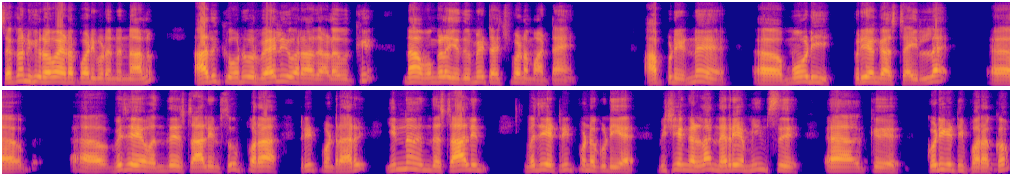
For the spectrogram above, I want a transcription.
செகண்ட் ஹீரோவாக எடப்பாடி கூட நின்னாலும் அதுக்கு ஒன்று ஒரு வேல்யூ வராத அளவுக்கு நான் உங்களை எதுவுமே டச் பண்ண மாட்டேன். அப்படின்னு மோடி பிரியங்கா ஸ்டைலில் விஜயை வந்து ஸ்டாலின் சூப்பராக ட்ரீட் பண்ணுறாரு இன்னும் இந்த ஸ்டாலின் விஜயை ட்ரீட் பண்ணக்கூடிய விஷயங்கள்லாம் நிறைய மீம்ஸு க்கு கொடிகட்டி பறக்கும்.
